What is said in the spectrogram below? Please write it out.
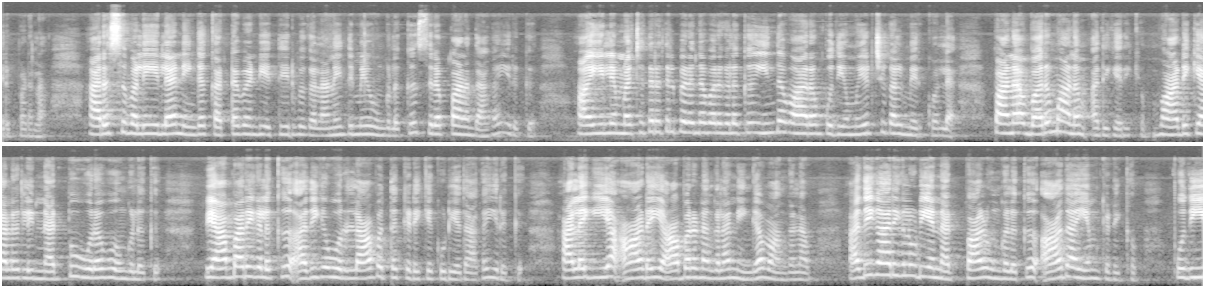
ஏற்படலாம். அரசு வழியில் நீங்கள் கட்ட வேண்டிய தீர்வுகள் அனைத்துமே உங்களுக்கு சிறப்பானதாக இருக்குது ஆயில்யம் நட்சத்திரத்தில் பிறந்தவர்களுக்கு இந்த வாரம் புதிய முயற்சிகள் மேற்கொள்ள பண வருமானம் அதிகரிக்கும். வாடிக்கையாளர்களின் நட்பு உறவு உங்களுக்கு வியாபாரிகளுக்கு அதிக ஒரு லாபத்தை கிடைக்கக்கூடியதாக இருக்குது அழகிய ஆடை ஆபரணங்களை நீங்கள் வாங்கலாம். அதிகாரிகளுடைய நட்பால் உங்களுக்கு ஆதாயம் கிடைக்கும். புதிய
